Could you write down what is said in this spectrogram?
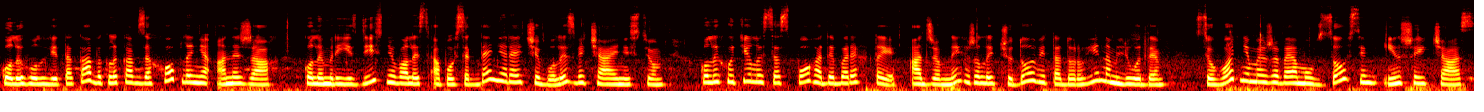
коли гул літака викликав захоплення, а не жах, коли мрії здійснювались, а повсякденні речі були звичайністю. Коли хотілося спогади берегти, адже в них жили чудові та дорогі нам люди. Сьогодні ми живемо в зовсім інший час.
